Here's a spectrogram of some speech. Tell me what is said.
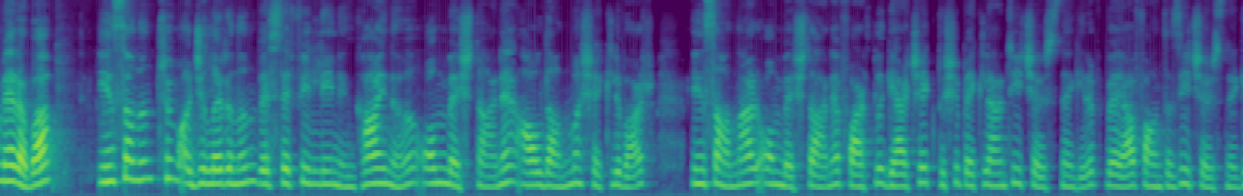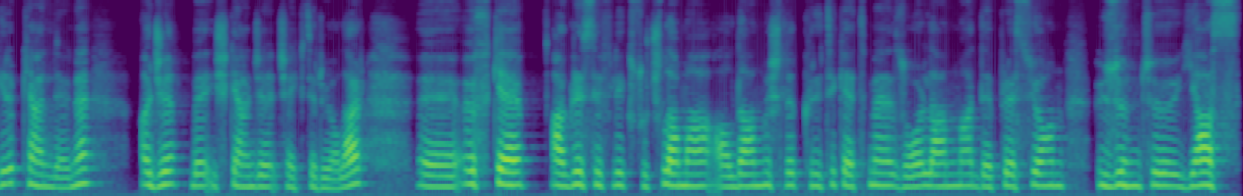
merhaba. İnsanın tüm acılarının ve sefilliğinin kaynağı 15 tane aldanma şekli var. İnsanlar 15 tane farklı gerçek dışı beklenti içerisine girip veya fantazi içerisine girip kendilerine acı ve işkence çektiriyorlar. Ee, öfke, agresiflik, suçlama, aldanmışlık, kritik etme, zorlanma, depresyon, üzüntü, yas,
